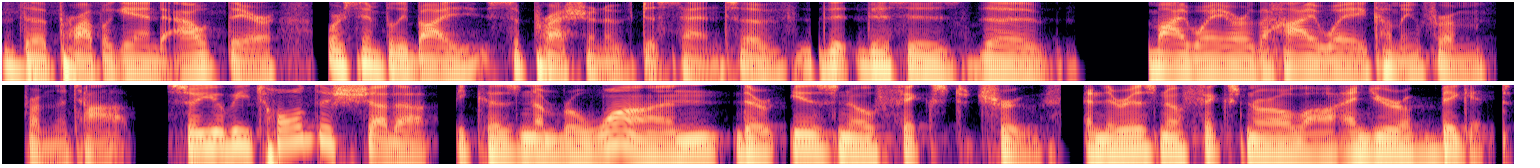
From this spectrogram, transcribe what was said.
the propaganda out there or simply by suppression of dissent of th- this is the my way or the highway coming from from the top. So you'll be told to shut up because number 1 there is no fixed truth and there is no fixed moral law and you're a bigot.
